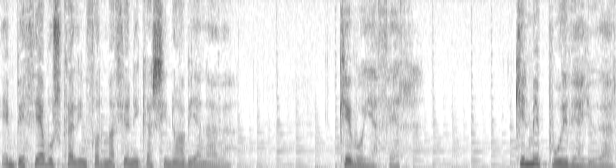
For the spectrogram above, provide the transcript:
Empecé a buscar información y casi no había nada. ¿Qué voy a hacer? ¿Quién me puede ayudar?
